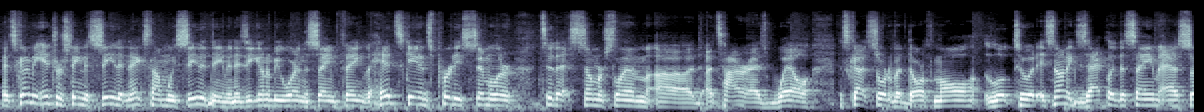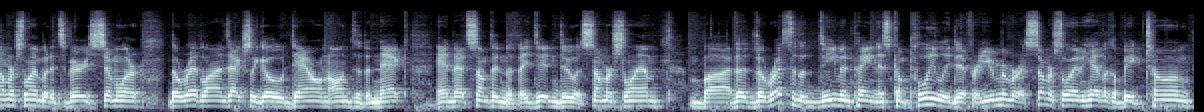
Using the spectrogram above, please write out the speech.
it's going to be interesting to see the next time we see the Demon. Is he going to be wearing the same thing? The head scan's pretty similar to that SummerSlam uh, attire as well. It's got sort of a Darth Maul look to it. It's not exactly the same as SummerSlam, but it's very similar. The red lines actually go down onto the neck, and that's something that they didn't do at SummerSlam. But the, the rest of the Demon paint is completely different. You remember at SummerSlam, he had like a big tongue.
